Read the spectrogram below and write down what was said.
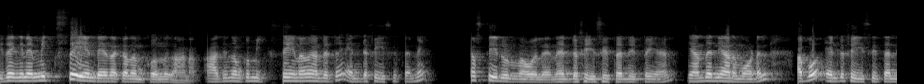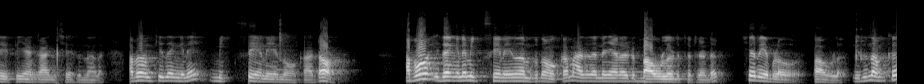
ഇതെങ്ങനെ മിക്സ് ചെയ്യണ്ടേന്നൊക്കെ നമുക്കൊന്ന് കാണാം. ആദ്യം നമുക്ക് മിക്സ് ചെയ്യണത് കണ്ടിട്ട് എന്റെ ഫേസിൽ തന്നെ സ്ഥിരമുള്ള പോലെ തന്നെ എന്റെ ഫേസിൽ തന്നെ ഇട്ട് ഞാൻ ഞാൻ തന്നെയാണ് മോഡൽ അപ്പോൾ എന്റെ ഫേസിൽ തന്നെ ഇട്ട് ഞാൻ കാണിച്ചു തരുന്നതാണ്. അപ്പോൾ നമുക്കിതെങ്ങനെ മിക്സ് ചെയ്യണേന്ന് നോക്കാം കേട്ടോ. അപ്പോൾ ഇതെങ്ങനെ മിക്സ് ചെയ്യണമെന്ന് നമുക്ക് നോക്കാം. അത് തന്നെ ഞാനൊരു ബൗൾ എടുത്തിട്ടുണ്ട്. ചെറിയ ബ്ലൗ ബൗൾ ഇത് നമുക്ക്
